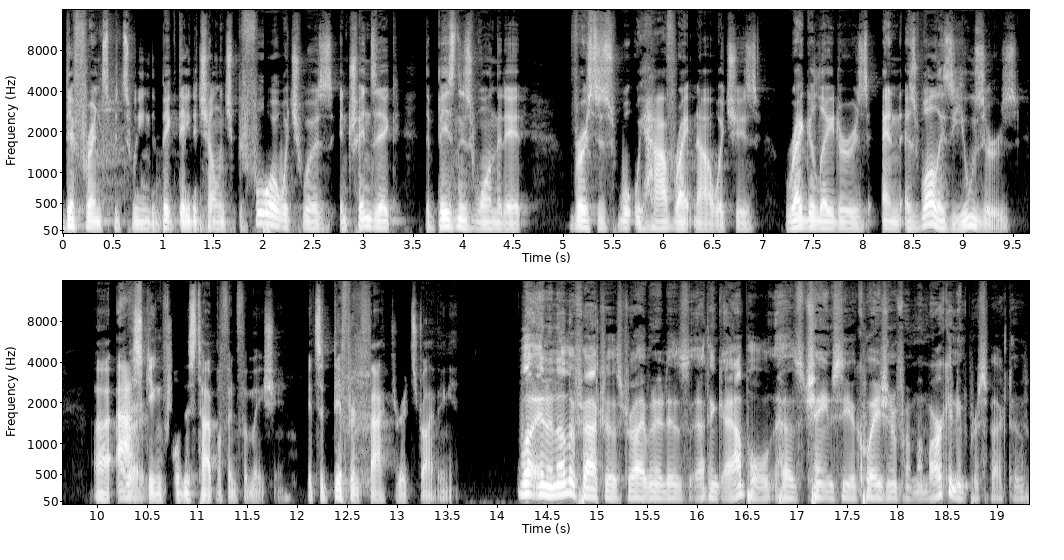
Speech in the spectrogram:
difference between the big data challenge before, which was intrinsic, the business wanted it, versus what we have right now, which is regulators and as well as users uh, asking for this type of information. It's a different factor it's driving it. Well, and another factor that's driving it is I think Apple has changed the equation from a marketing perspective,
